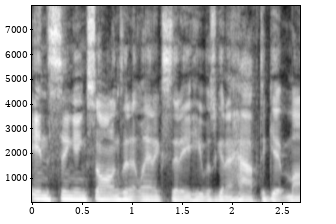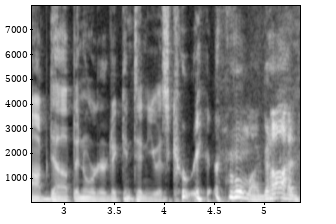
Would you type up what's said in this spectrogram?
in singing songs in Atlantic City, he was going to have to get mobbed up in order to continue his career. Oh my god.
